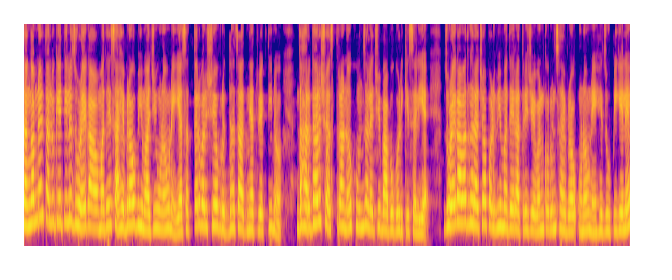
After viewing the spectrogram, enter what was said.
संगमनेर तालुक्यातील झोळे गावामध्ये साहेबराव भीमाजी उणवणे या सत्तर वर्षीय वृद्धाचा अज्ञात व्यक्तीनं धारधार शस्त्रानं खून झाल्याची बाब उघडकीस आली आहे. झोळे गावात घराच्या पडवीमध्ये रात्री जेवण करून साहेबराव उणवणे हे झोपी गेले.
